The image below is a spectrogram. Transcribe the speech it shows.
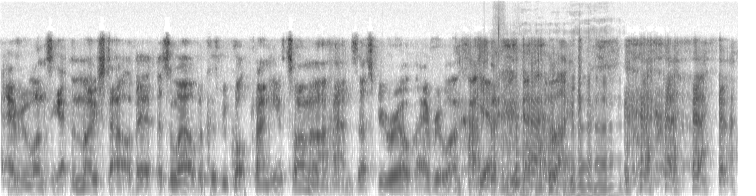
everyone to get the most out of it as well, because we've got plenty of time on our hands. Let's be real, everyone. Yeah, like,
